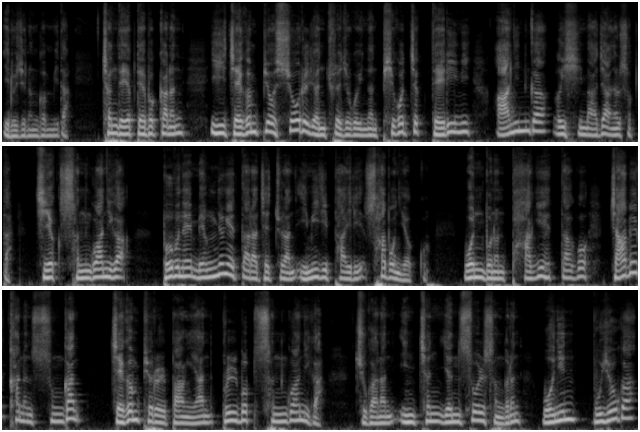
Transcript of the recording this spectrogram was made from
이루어지는 겁니다. 천대엽 대법관은 이 재검표 쇼를 연출해주고 있는 피고 측 대리인이 아닌가 의심하지 않을 수 없다. 지역 선관위가 법원의 명령에 따라 제출한 이미지 파일이 사본이었고 원본은 파기했다고 자백하는 순간 재검표를 방해한 불법 선관위가 주관한 인천 연수월 선거는 원인 무효가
